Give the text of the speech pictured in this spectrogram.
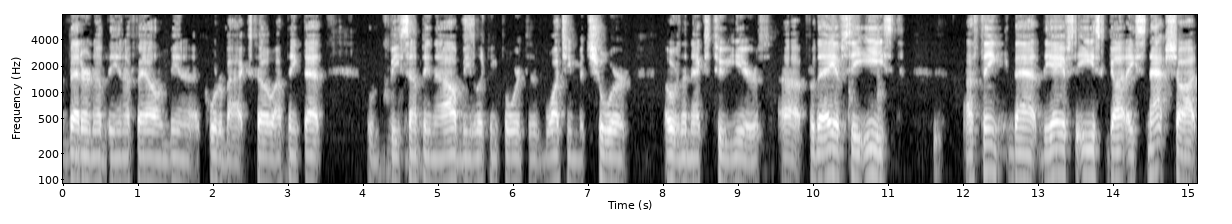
veteran of the NFL and being a quarterback. So I think that will be something that I'll be looking forward to watching mature over the next two years. Uh, for the AFC East, I think that the AFC East got a snapshot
